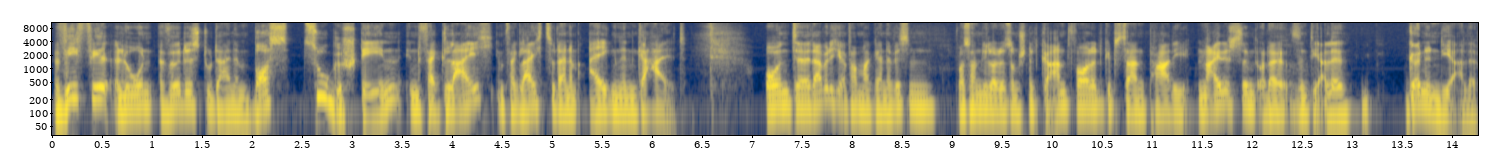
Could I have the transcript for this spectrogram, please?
Wie viel Lohn würdest du deinem Boss zugestehen im Vergleich, im Vergleich zu deinem eigenen Gehalt? Und äh, da würde ich einfach mal gerne wissen, was haben die Leute so im Schnitt geantwortet? Gibt es da ein paar, die neidisch sind oder sind die alle, gönnen die alle?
